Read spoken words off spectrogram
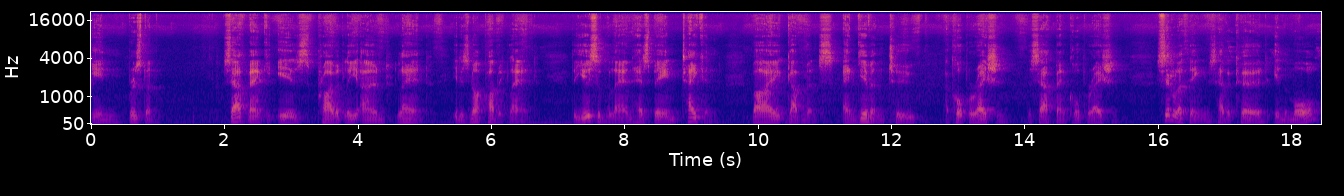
in Brisbane. South Bank is privately owned land, it is not public land. The use of the land has been taken by governments and given to a corporation, the South Bank Corporation. Similar things have occurred in the mall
